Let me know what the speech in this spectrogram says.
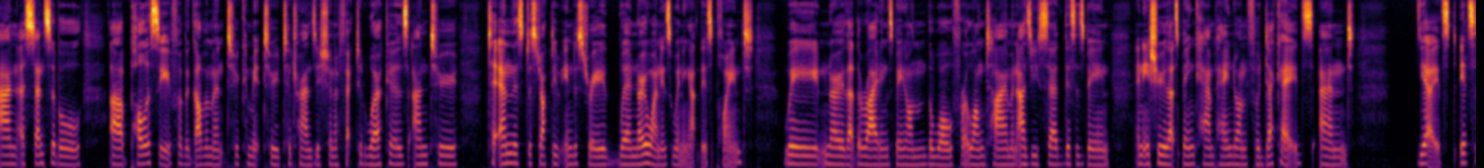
and a sensible uh, policy for the government to commit to to transition affected workers and to to end this destructive industry where no one is winning at this point. We know that the writing's been on the wall for a long time, and as you said, this has been an issue that's been campaigned on for decades. And yeah, it's it's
